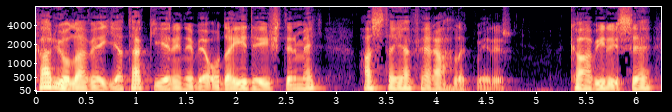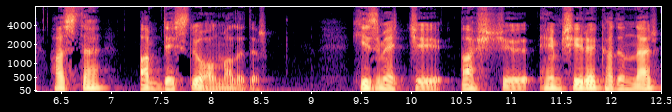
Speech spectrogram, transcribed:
Karyola ve yatak yerini ve odayı değiştirmek hastaya ferahlık verir. Kabil ise hasta abdestli olmalıdır. Hizmetçi, aşçı, hemşire kadınlar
